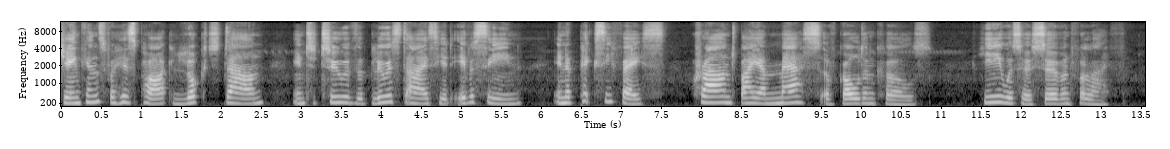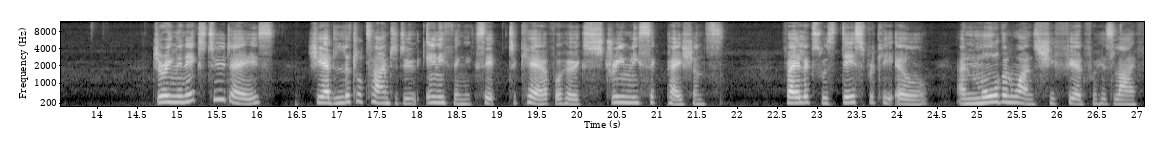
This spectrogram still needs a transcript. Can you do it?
Jenkins, for his part, looked down into two of the bluest eyes he had ever seen in a pixie face crowned by a mass of golden curls. He was her servant for life. During the next two days she had little time to do anything except to care for her extremely sick patients. Felix was desperately ill, and more than once she feared for his life.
